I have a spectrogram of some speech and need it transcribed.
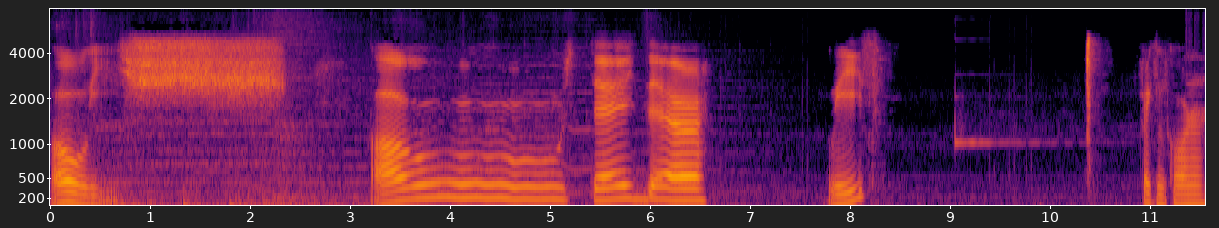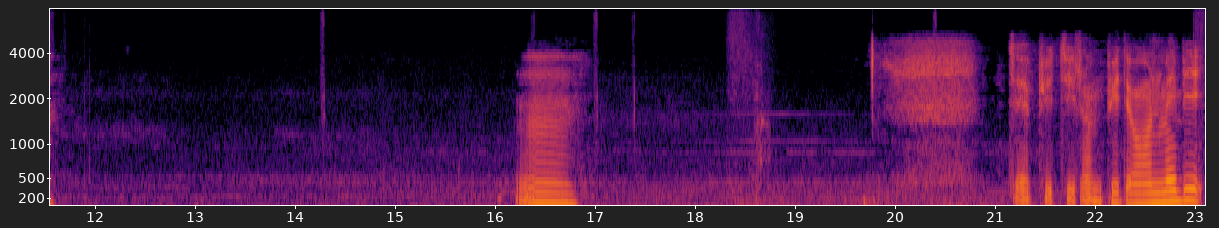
Holy sh! Oh, stay there, please. Freaking corner. Hmm. Deputy Lamipedon, maybe.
